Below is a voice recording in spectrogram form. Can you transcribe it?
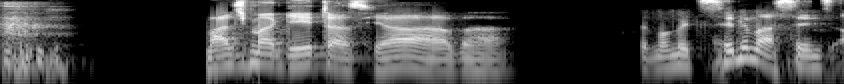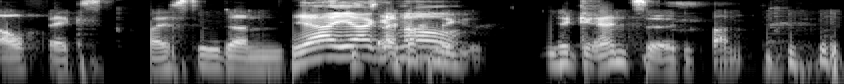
Manchmal geht das, ja, aber. Wenn man mit CinemaSins aufwächst, weißt du, dann Ja, ja, genau. eine, eine Grenze irgendwann.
